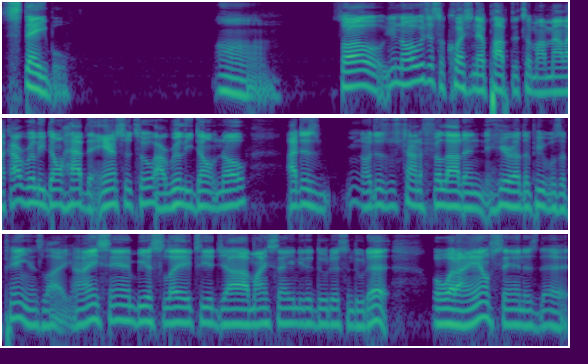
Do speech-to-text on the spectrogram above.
stable. Um, so you know, it was just a question that popped into my mind. Like I really don't have the answer to. I really don't know. I just you know just was trying to fill out and hear other people's opinions. Like I ain't saying be a slave to your job. I ain't saying you need to do this and do that. But what I am saying is that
